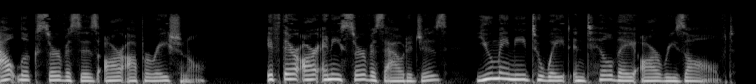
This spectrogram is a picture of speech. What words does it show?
Outlook services are operational. If there are any service outages, you may need to wait until they are resolved.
